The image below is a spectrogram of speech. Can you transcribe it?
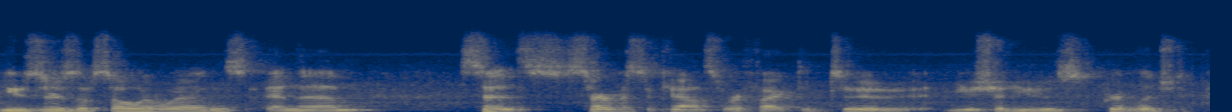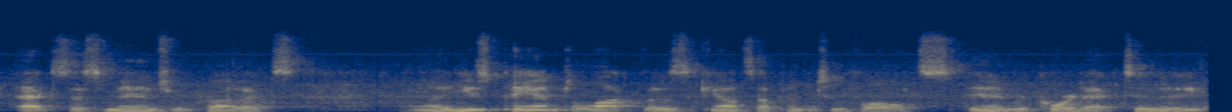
users of SolarWinds. And then since service accounts were affected too, you should use privileged access management products. Uh, use PAM to lock those accounts up into vaults and record activity.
